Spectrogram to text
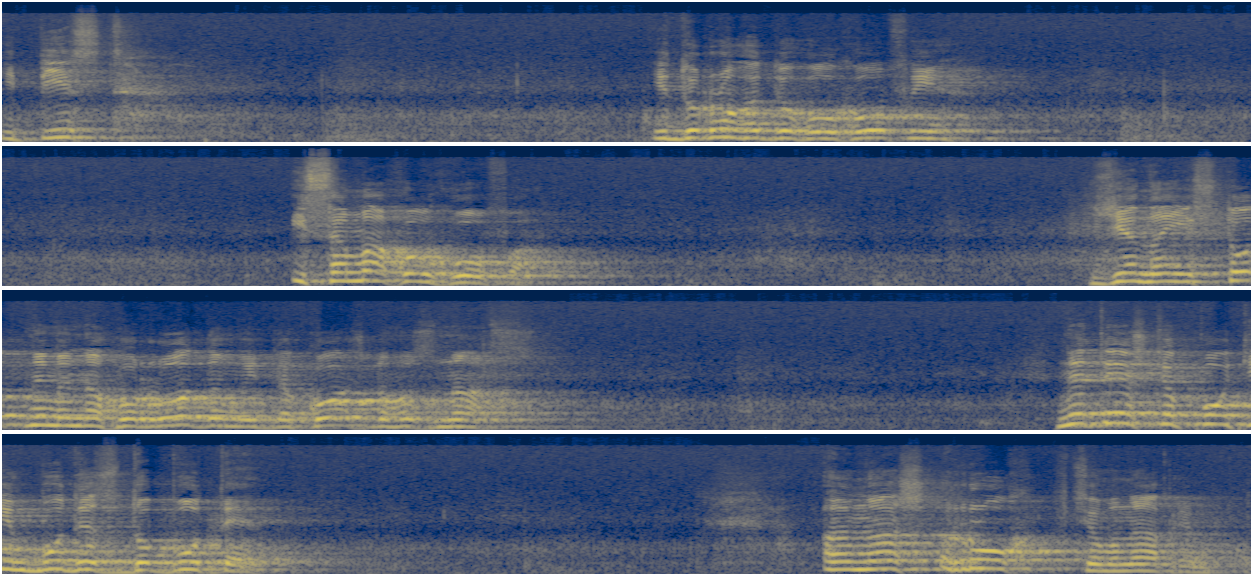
І піст, і дорога до Голгофи, і сама Голгофа є найістотними нагородами для кожного з нас. Не те, що потім буде здобуте, а наш рух в цьому напрямку,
